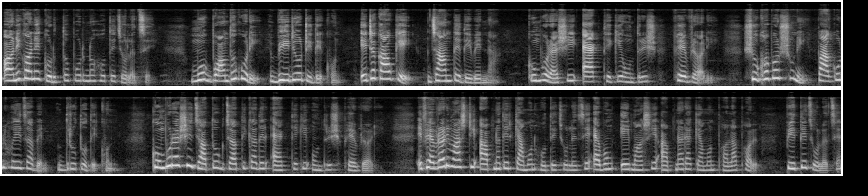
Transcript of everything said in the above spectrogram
অনেক অনেক গুরুত্বপূর্ণ হতে চলেছে। মুখ বন্ধ করে ভিডিওটি দেখুন, এটা কাউকে জানতে দেবেন না। কুম্ভরাশি এক থেকে উনত্রিশ ফেব্রুয়ারি, সুখবর শুনে পাগল হয়ে যাবেন, দ্রুত দেখুন। কুম্ভরাশি জাতক জাতিকাদের এক থেকে উনত্রিশ ফেব্রুয়ারি। এই ফেব্রুয়ারি মাসটি আপনাদের কেমন হতে চলেছে এবং এই মাসে আপনারা কেমন ফলাফল পেতে চলেছেন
